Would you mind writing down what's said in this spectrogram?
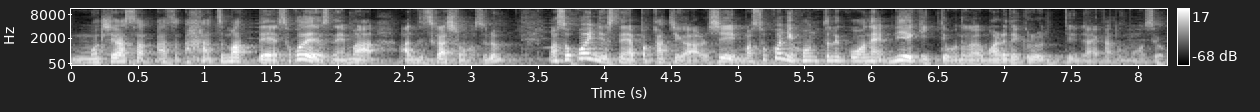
持ち集まってそこでですね、まあ、ディスカッションをする、まあ、そこにですねやっぱ価値があるし、まあ、そこに本当にこうね利益っていうものが生まれてくるっていうんじゃないかと思うんですよ。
